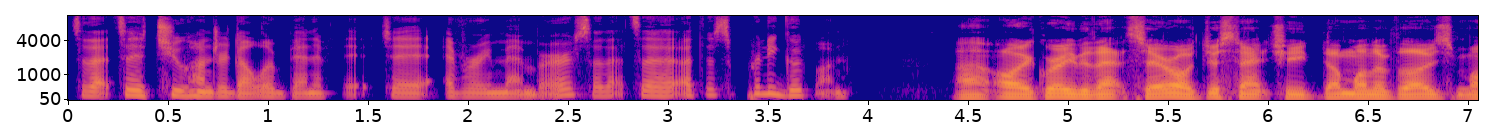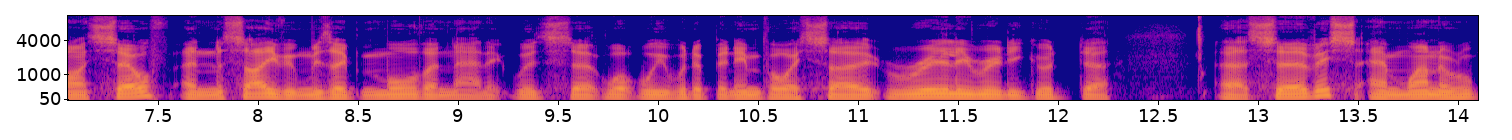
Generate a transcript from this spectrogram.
So, that's a $200 benefit to every member. So, that's a, that's a pretty good one. Uh, I agree with that, Sarah. I've just actually done one of those myself, and the saving was even more than that. It was uh, what we would have been invoiced. So, really, really good uh, service, and one that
